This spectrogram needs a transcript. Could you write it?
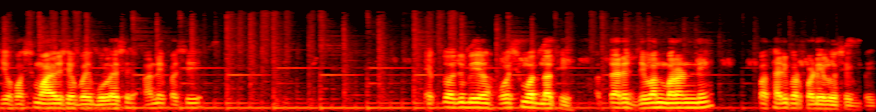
જે હોશમાં આવ્યું છે ભાઈ બોલે છે. અને પછી એક તો હજુ બે હોશમાં જ નથી. અત્યારે જીવન મરણની પથારી પર પડેલો છે ભાઈ.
